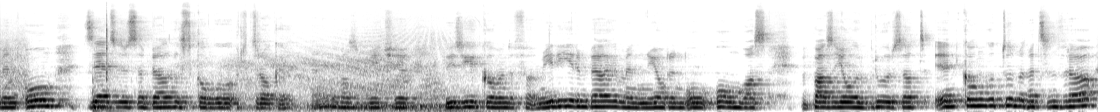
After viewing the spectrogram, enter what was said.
mijn oom, zijn ze dus naar Belgisch Congo vertrokken. Er was een beetje ruzie gekomen de familie hier in België. Mijn jongere oom was, pas een jongere broer zat in Congo toen met, zijn vrouw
